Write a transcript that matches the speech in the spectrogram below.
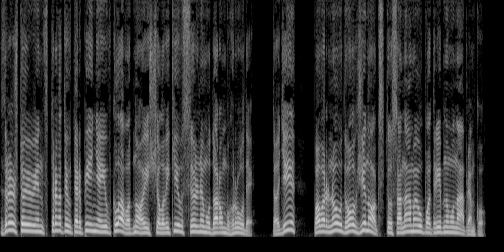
Зрештою, він втратив терпіння і вклав одного із чоловіків сильним ударом в груди. Тоді повернув двох жінок стусанами у потрібному напрямку.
